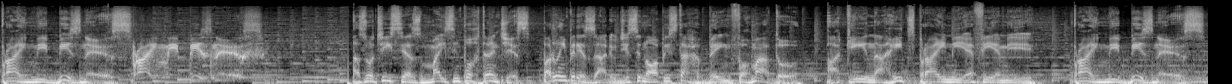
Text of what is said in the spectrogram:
Prime Business. Prime Business. As notícias mais importantes para o empresário de Sinop estar bem informado. Aqui na Hits Prime FM. Prime Business.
